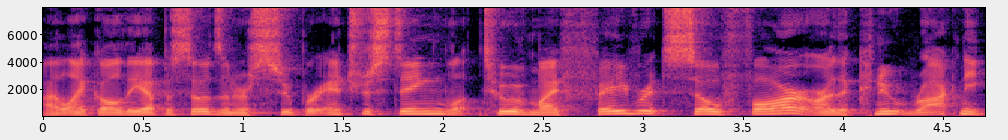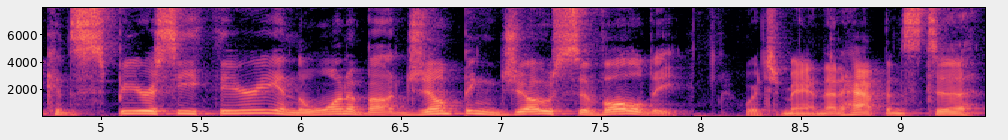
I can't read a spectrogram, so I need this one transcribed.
I like all the episodes and are super interesting. Two of my favorites so far are the Knute Rockne conspiracy theory and the one about jumping Joe Savoldi." Which man, that happens to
